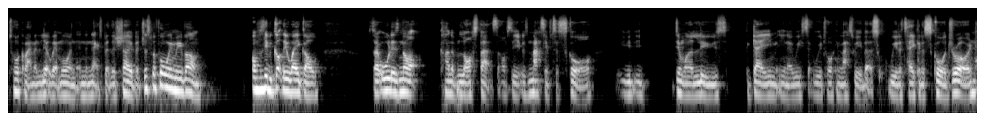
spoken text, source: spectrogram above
talk about him a little bit more in, in the next bit of the show. But just before we move on, obviously we got the away goal, so all is not kind of lost. That's obviously it was massive to score. You, you didn't want to lose the game. You know, we we were talking last week that we'd have taken a score draw, and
